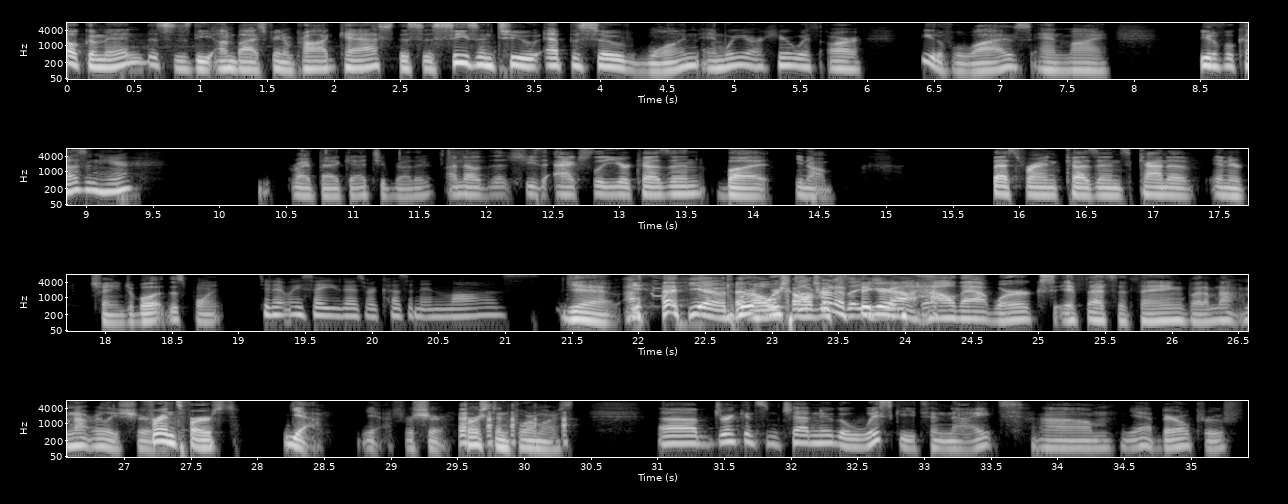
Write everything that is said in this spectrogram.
Welcome in. This is the Unbiased Freedom Podcast. This is season two, episode one, and we are here with our beautiful wives and my beautiful cousin here. Right back at you, brother. I know that she's actually your cousin, but you know, best friend, cousins, kind of interchangeable at this point. Didn't we say you guys were cousin in laws? Yeah, I- Yeah, yeah. that we're, whole we're still trying to figure out how that works, if that's a thing, but I'm not. I'm not really sure. friends first. Yeah, yeah, for sure. First and foremost. Uh, drinking some Chattanooga whiskey tonight. Um, yeah, barrel proof.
